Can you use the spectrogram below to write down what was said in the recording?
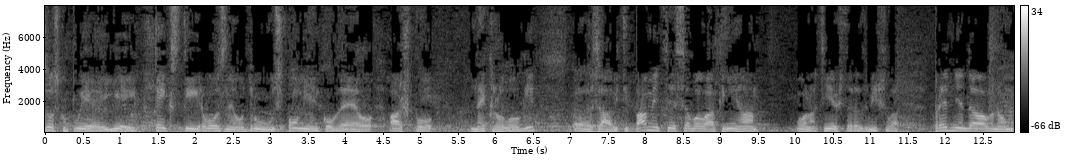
zoskupuje jej texty rôzneho druhu, spomienkového až po nekrológy. E, Závity pamäte sa volá kniha, ona tiež teraz vyšla prednedávnom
